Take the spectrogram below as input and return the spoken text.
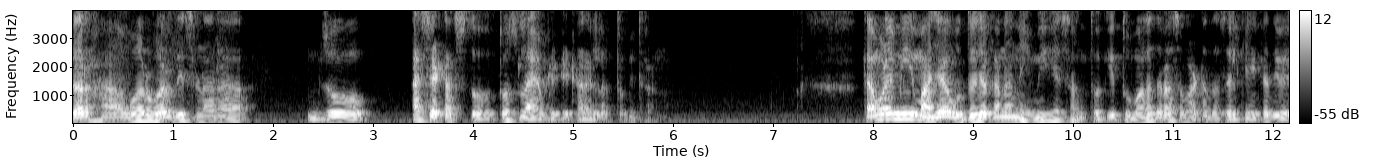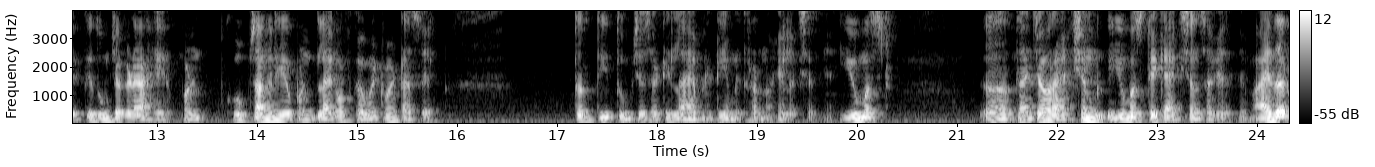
तर हा वरवर दिसणारा जो ॲसेट असतो तोच लायबिलिटी ठरायला लागतो मित्रांनो. त्यामुळे मी माझ्या उद्योजकांना नेहमी हे सांगतो की तुम्हाला जर असं वाटत असेल की एखादी व्यक्ती तुमच्याकडे आहे पण खूप चांगली आहे पण लॅक ऑफ कमिटमेंट असेल तर ती तुमच्यासाठी लायबिलिटी आहे मित्रांनो हे लक्षात घ्या. यू मस्ट त्यांच्यावर action you must take action सगळे them either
